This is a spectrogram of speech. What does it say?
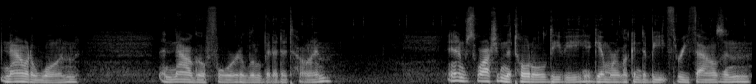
now to 1, and now go forward a little bit at a time. And I'm just watching the total DV. Again, we're looking to beat 3,000.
